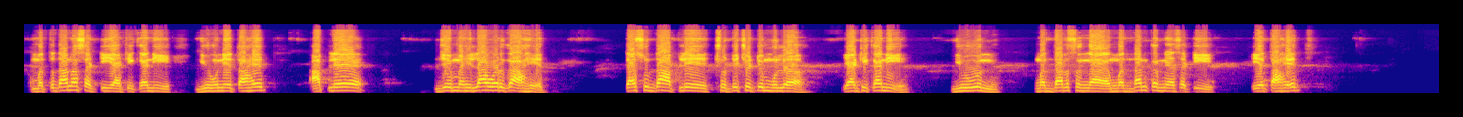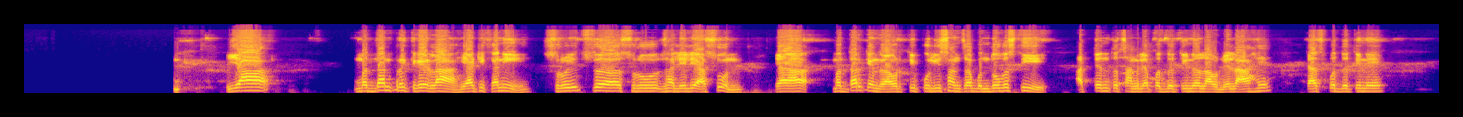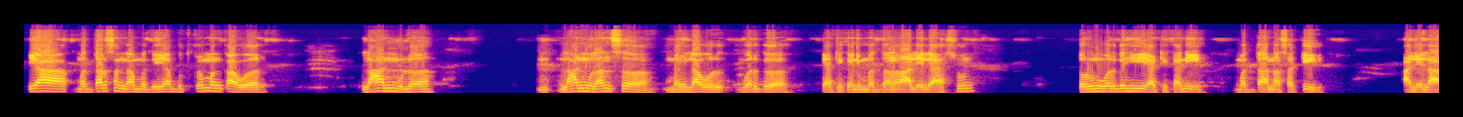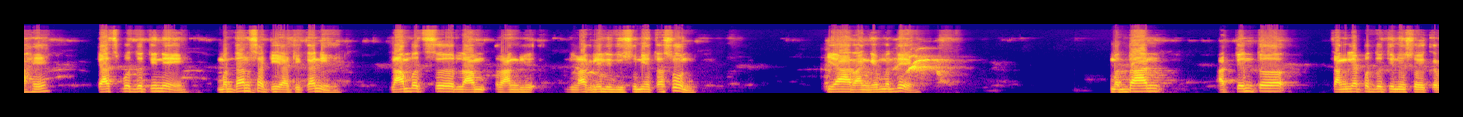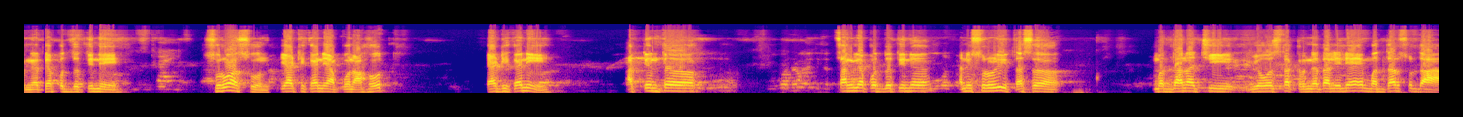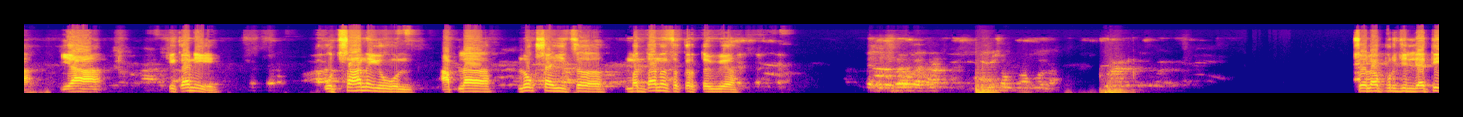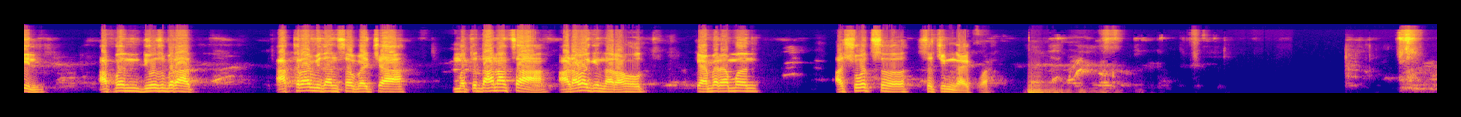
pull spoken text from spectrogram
मतदानासाठी या ठिकाणी घेऊन येत आहेत. आपले जे महिला वर्ग आहेत त्या सुद्धा आपले छोटे छोटे मुलं या ठिकाणी घेऊन मतदारसंघा मतदान करण्यासाठी येत आहेत. या मतदान प्रक्रियेला या ठिकाणी सुरळीत सुरू झालेली असून या मतदार केंद्रावरती पोलिसांचा बंदोबस्ती अत्यंत चांगल्या पद्धतीनं लावलेला आहे. त्याच पद्धतीने या मतदारसंघामध्ये या बुथ क्रमांकावर लहान मुलं लहान मुलांसह महिला वर्ग या ठिकाणी मतदानाला आलेला असून तरुण वर्गही या ठिकाणी मतदानासाठी आलेला आहे. त्याच पद्धतीने मतदानासाठी या ठिकाणी लांबच लांब रांगले लागलेली दिसून येत असून या रांगेमध्ये मतदान अत्यंत चांगल्या पद्धतीने सोय करण्यात त्या पद्धतीने सुरू असून या ठिकाणी आपण आहोत. या ठिकाणी अत्यंत चांगल्या पद्धतीनं आणि सुरळीत असं मतदानाची व्यवस्था करण्यात आलेली आहे. मतदार सुद्धा या ठिकाणी उत्साहानं येऊन आपला लोकशाहीचं मतदानाचं कर्तव्य सोलापूर जिल्ह्यातील आपण दिवसभरात अकरा विधानसभेच्या मतदानाचा आढावा घेणार आहोत. कॅमेरामन अश्वत सह सचिन गायकवाड.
